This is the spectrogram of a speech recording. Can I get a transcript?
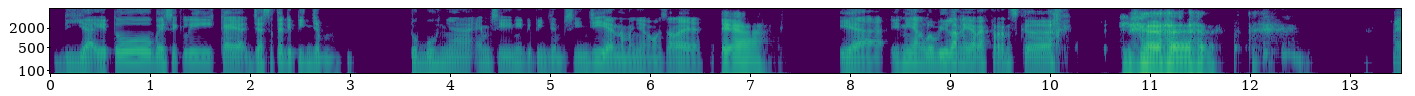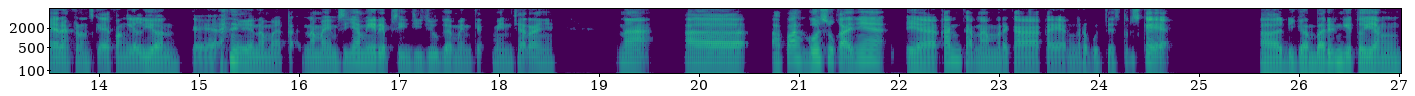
dia itu basically kayak jasadnya dipinjem tubuhnya MC ini dipinjam. Shinji ya namanya kalau nggak salah ya. Ya. iya ini yang lu bilang ya reference ke eh reference ke Evangelion. Kayak ya nama nama MC-nya mirip. Shinji juga main main caranya. Nah eh apa gue sukanya ya kan karena mereka kayak ngerebut jas terus kayak eh, digambarin gitu yang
